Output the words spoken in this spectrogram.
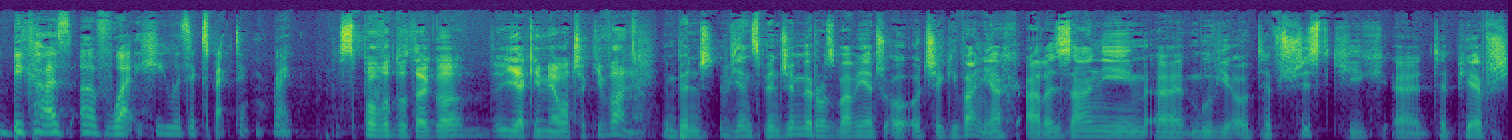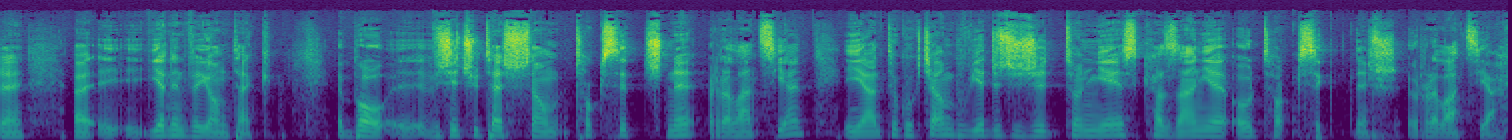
because of what he was expecting, right? Z powodu tego, jakie miał oczekiwania. Więc będziemy rozmawiać o oczekiwaniach, ale zanim e, mówię o te wszystkich, e, te pierwsze, e, jeden wyjątek, bo e, w życiu też są toksyczne relacje i ja tylko chciałem powiedzieć, że to nie jest kazanie o toksycznych relacjach,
